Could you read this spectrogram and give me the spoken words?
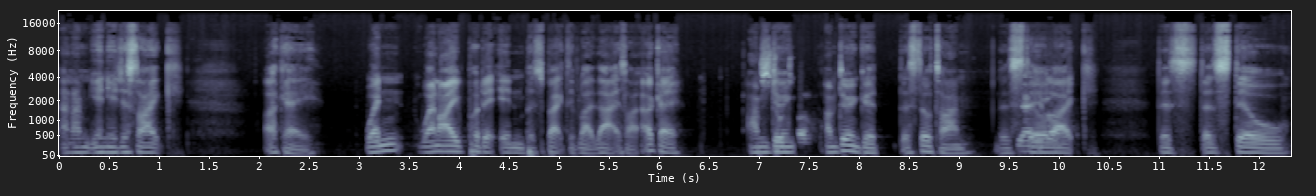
and I'm and you're just like, okay. When when I put it in perspective like that, it's like okay, I'm Still doing time. I'm doing good. There's still time. There's Yeah, still right. like there's there's still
